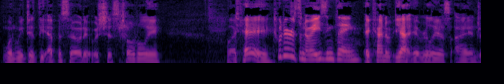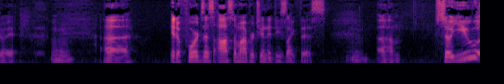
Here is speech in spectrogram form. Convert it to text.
when we did the episode. It was just totally like hey, Twitter is an amazing thing. it kind of yeah it really is. I enjoy it. Uh, it affords us awesome opportunities like this. Um, so you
